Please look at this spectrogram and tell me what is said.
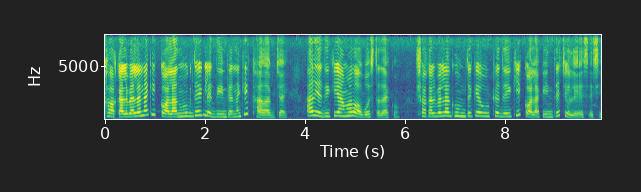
সকালবেলা নাকি কলার মুখ দেখলে দিনটা নাকি খারাপ যায়। আর এদিকে আমার অবস্থা দেখো, সকালবেলা ঘুম থেকে উঠে দেখি কলা কিনতে চলে এসেছি।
